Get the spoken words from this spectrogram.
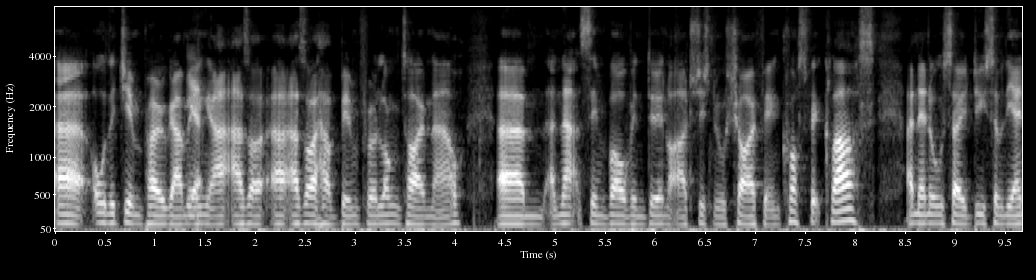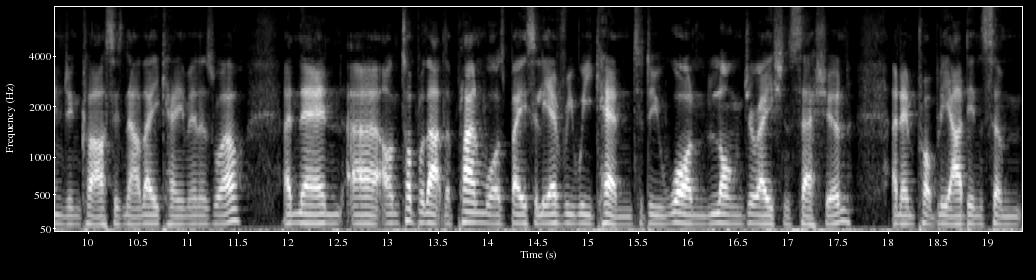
uh, all the gym programming uh, as I uh, as I have been for a long time now, um, and that's involving doing like our traditional Shire Fit and CrossFit class, and then also do some of the engine classes. Now they came in as well, and then uh, on top of that, the plan was basically every weekend to do one long duration session, and then probably add in some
